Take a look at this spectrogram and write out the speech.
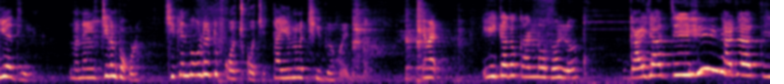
ইয়ে দিই মানে চিকেন পকোড়া। চিকেন পকোড়া একটু কচকচে, তাই জন্য আমার ছিদ্র হয় না এবার এইটা তো কাণ্ড হলো। গাড়ি যাচ্ছি গাড়ি যাচ্ছি।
